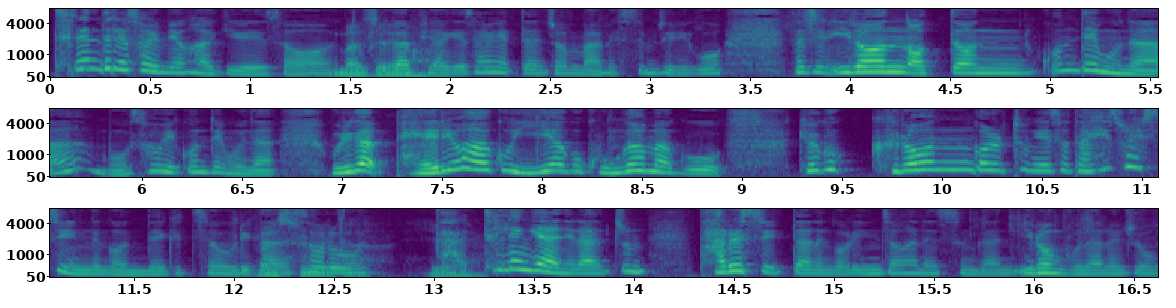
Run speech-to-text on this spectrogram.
트렌드를 설명하기 위해서. 불가피하게 사용했다는 점 말씀드리고 사실 이런 어떤 꼰대 문화, 뭐 소위 꼰대 문화, 우리가 배려하고 이해하고 공감하고 결국 그런 걸 통해서 다 해소할 수 있는 건데, 그렇죠? 우리가 맞습니다. 서로 다 예. 틀린 게 아니라 좀 다를 수 있다는 걸 인정하는 순간 이런 문화는 좀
